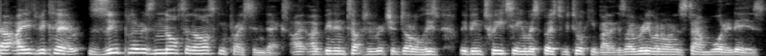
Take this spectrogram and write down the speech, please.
I need to be clear. Zoopla is not an asking price index. I, have been in touch with Richard Donnell. He's we've been tweeting and we're supposed to be talking about it because I really want to understand what it is.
